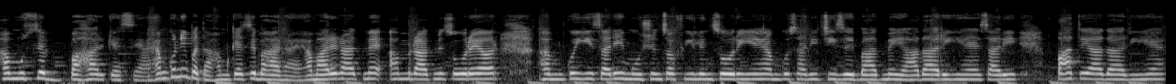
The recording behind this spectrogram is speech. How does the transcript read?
हम उससे बाहर कैसे आए? हमको नहीं पता हम कैसे बाहर आए। हमारे रात में, हम रात में सो रहे हैं और हमको ये सारी इमोशंस और फीलिंग्स हो रही हैं, हमको सारी चीज़ें बाद में याद आ रही हैं, सारी बातें याद आ रही हैं।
